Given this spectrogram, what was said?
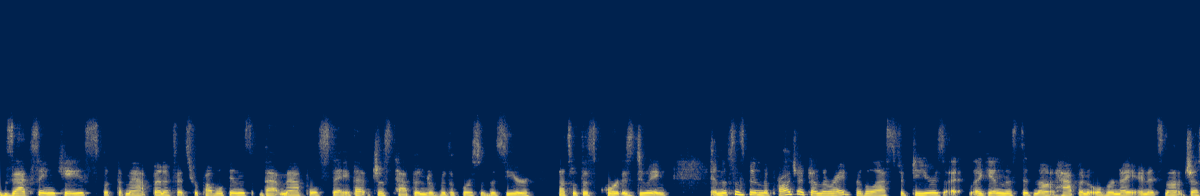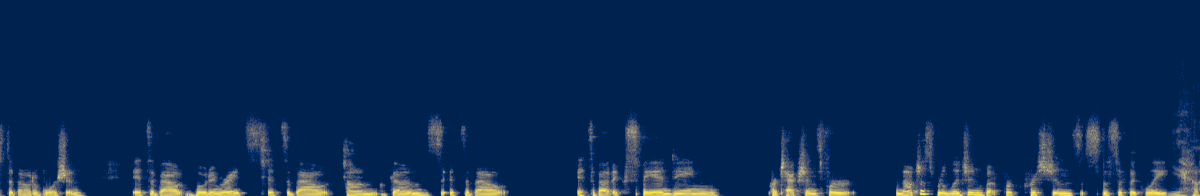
exact same case, but the map benefits Republicans, that map will stay. That just happened over the course of this year. That's what this court is doing. And this has been the project on the right for the last 50 years. Again, this did not happen overnight, and it's not just about abortion. It's about voting rights. It's about um, guns. It's about it's about expanding protections for not just religion, but for Christians specifically. Yeah,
